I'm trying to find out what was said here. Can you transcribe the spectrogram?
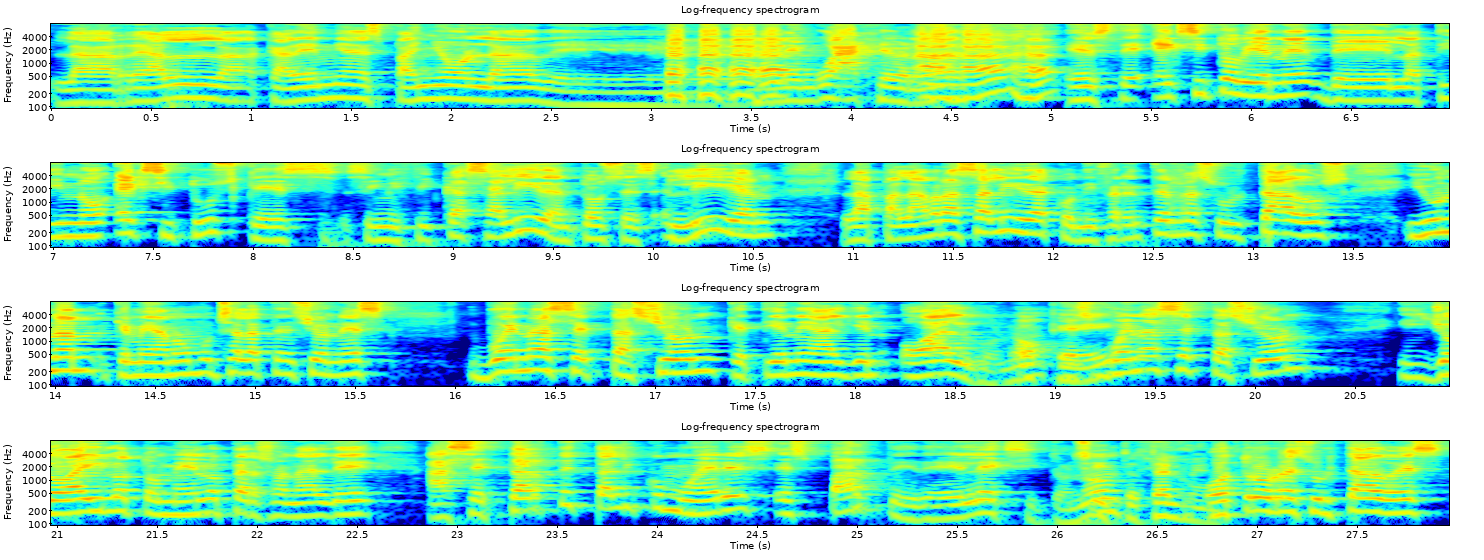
la Real Academia Española de, Lenguaje, ¿verdad? Este éxito viene del latino exitus, que es, significa salida. Entonces ligan la palabra salida con diferentes resultados. Y una que me llamó mucho la atención es buena aceptación que tiene alguien o algo, ¿no? Es buena aceptación. Y yo ahí lo tomé en lo personal de aceptarte tal y como eres es parte del éxito, ¿no? Sí, totalmente. Otro resultado es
